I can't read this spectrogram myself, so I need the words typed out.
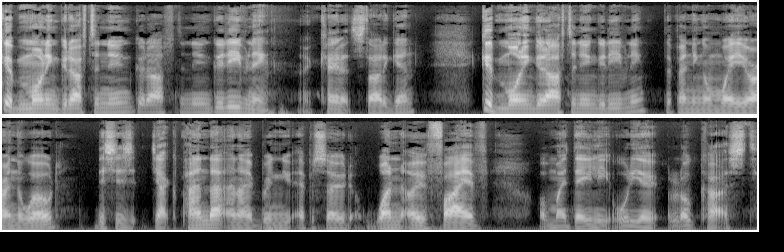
Good morning, good afternoon, good afternoon, good evening. Okay, let's start again. Good morning, good afternoon, good evening, depending on where you are in the world. This is Jack Panda, and I bring you episode 105 of my daily audio logcast.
